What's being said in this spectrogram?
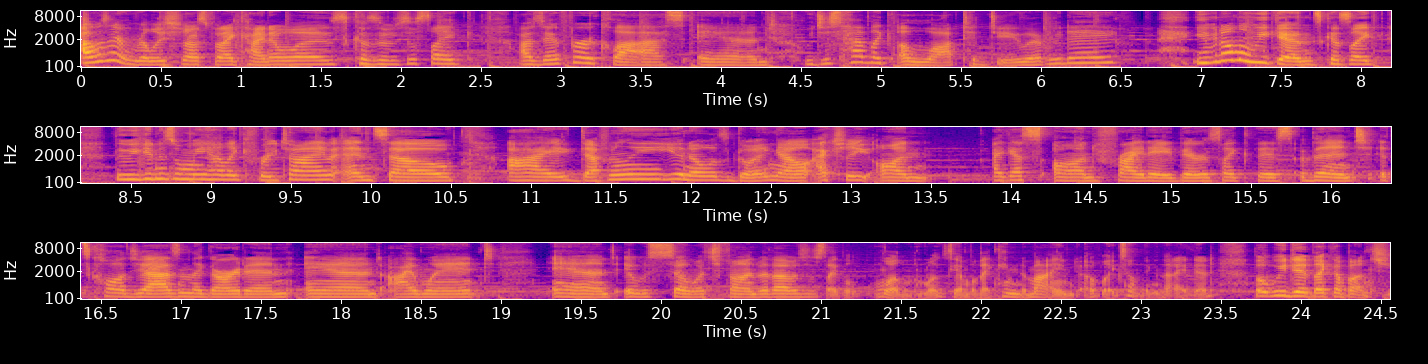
I wasn't really stressed, but I kind of was because it was just like I was there for a class and we just had like a lot to do every day even on the weekends because like the weekend is when we had like free time and so i definitely you know was going out actually on I guess on Friday there's like this event. It's called Jazz in the Garden, and I went and it was so much fun. But that was just like one little example that came to mind of like something that I did. But we did like a bunch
